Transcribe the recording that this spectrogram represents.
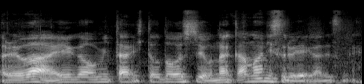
あれは映画を見た人同士を仲間にする映画ですね。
